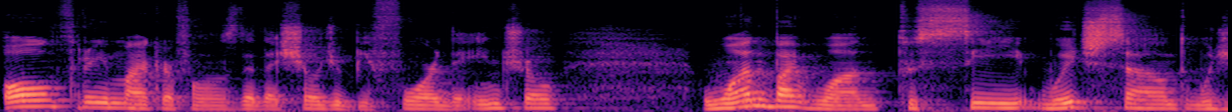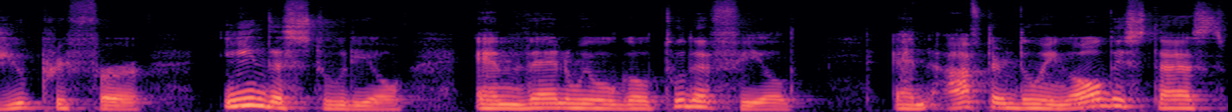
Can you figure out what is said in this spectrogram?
all three microphones that I showed you before the intro one by one to see which sound would you prefer in the studio and then we will go to the field and after doing all these tests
